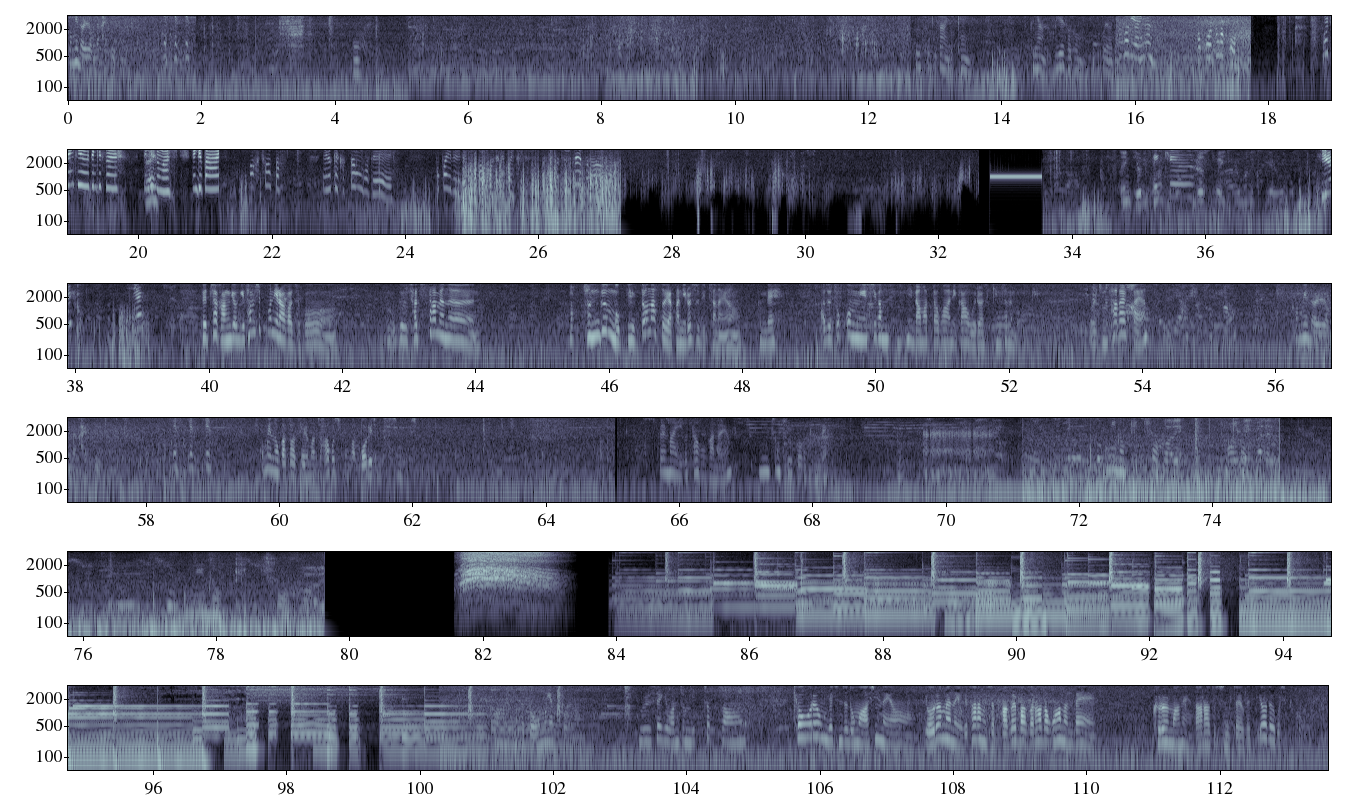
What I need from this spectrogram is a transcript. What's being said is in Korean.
코미노를 오늘 갈 수 있습니다. 오. 물고기가 이렇게 그냥 위에서도 보여요. 한국 여행은 덥고 뜨겁고. 오, 땡큐, 땡큐 썰. 땡큐 so much. 땡큐 바이. 아, 차갑다. 이렇게 가까운 곳에 Popeye Village 가까운 곳에 viewpoint가 있었어. 아, 진짜 예쁘다. Thank you. Thank you. Just wait few minutes here. Here? Here? 배차 간격이 30분이라 가지고 그 자칫하면은 막 방금 뭐 배 떠났어 약간 이럴 수도 있잖아요. 근데 아주 조금의 시간이 남았다고 하니까 오히려 괜찮은 것 같아. 오늘 좀 사갈까요? 코미노를 오늘 갈 수 있습니다. Yes, yes, yes. 코미노 가서 제일 먼저 하고 싶은 건 머리 좀 적시고 싶어. 설마 이거 타고 가나요? 엄청 추울 것 같은데. 아, 코미노 캐추어. 캐추어. 아 진짜 너무 예뻐요. 물색이 완전 미쳤어. 겨울에 온 게 진짜 너무 아쉽네요. 여름에는 여기 사람이 진짜 바글바글 하다고 하는데 그럴만해. 나라도 진짜 여기 뛰어들고 싶을 것 같아.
